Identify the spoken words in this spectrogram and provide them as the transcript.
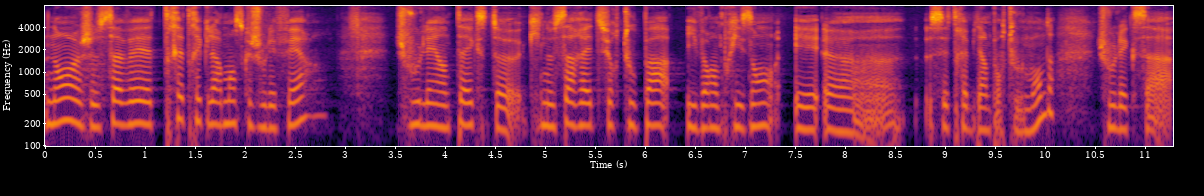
Non, je savais très très clairement ce que je voulais faire. Je voulais un texte qui ne s'arrête surtout pas. Il va en prison et euh, c'est très bien pour tout le monde. Je voulais que ça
